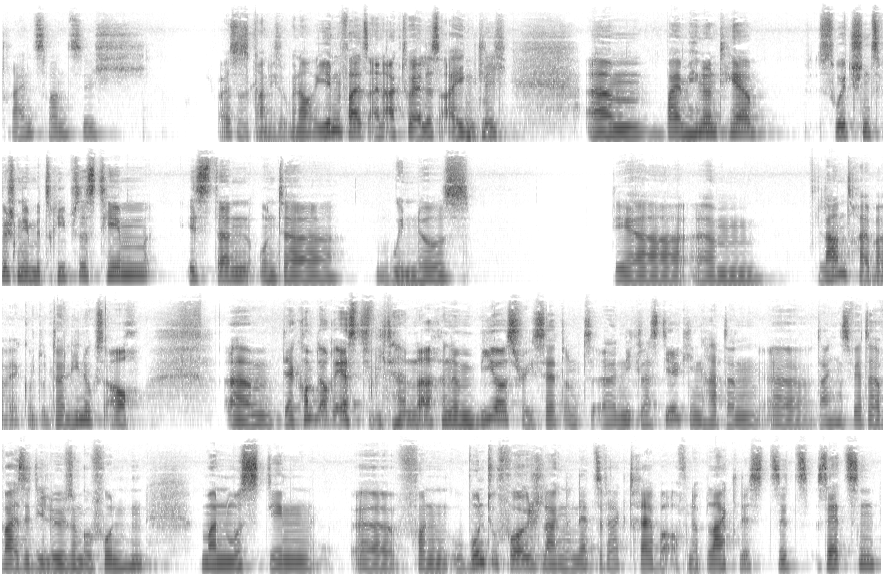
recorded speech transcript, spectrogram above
23, ich weiß es gar nicht so genau. Jedenfalls ein aktuelles eigentlich. Ähm, beim Hin und Her switchen zwischen den Betriebssystemen ist dann unter Windows der ähm, LAN-Treiber weg und unter Linux auch. Ähm, der kommt auch erst wieder nach einem BIOS-Reset und äh, Niklas Dierking hat dann äh, dankenswerterweise die Lösung gefunden. Man muss den äh, von Ubuntu vorgeschlagenen Netzwerktreiber auf eine Blacklist setzen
